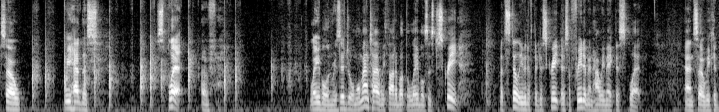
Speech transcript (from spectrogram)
So we had this split of label and residual momenta, and we thought about the labels as discrete. But still, even if they're discrete, there's a freedom in how we make this split. And so we could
